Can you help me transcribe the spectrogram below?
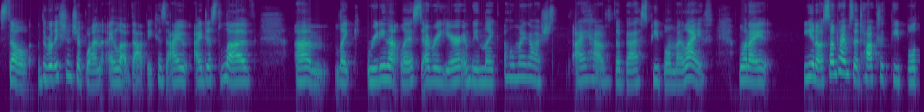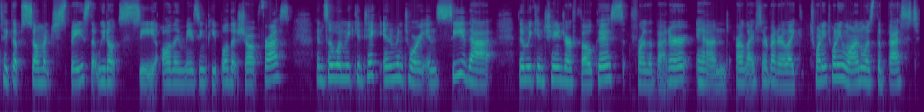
So, the relationship one, I love that because I, I just love um, like reading that list every year and being like, oh my gosh, I have the best people in my life. When I you know, sometimes the toxic people take up so much space that we don't see all the amazing people that show up for us. And so when we can take inventory and see that, then we can change our focus for the better and our lives are better. Like 2021 was the best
